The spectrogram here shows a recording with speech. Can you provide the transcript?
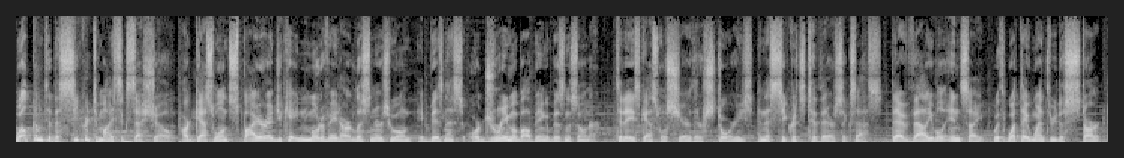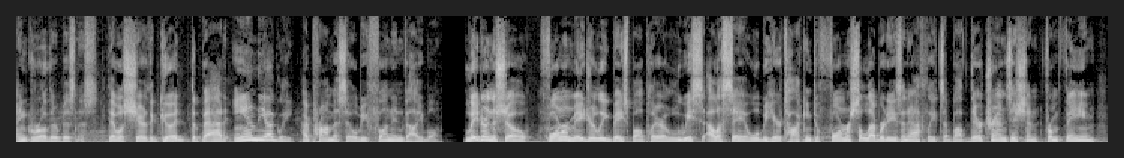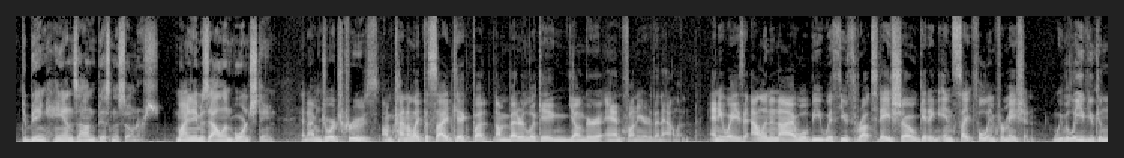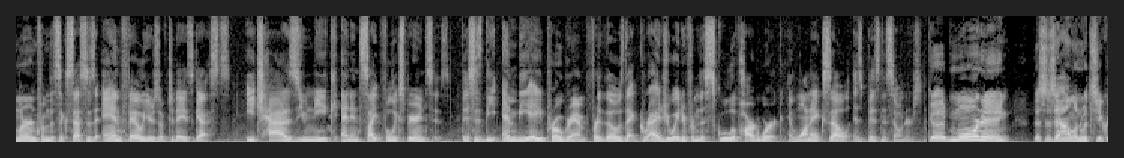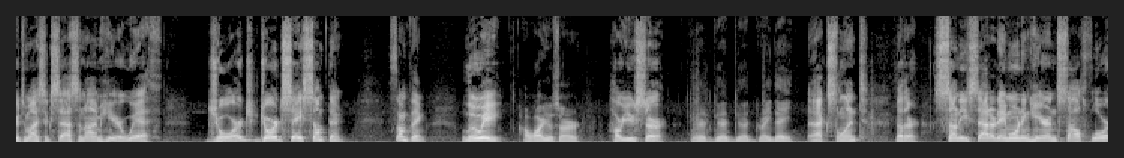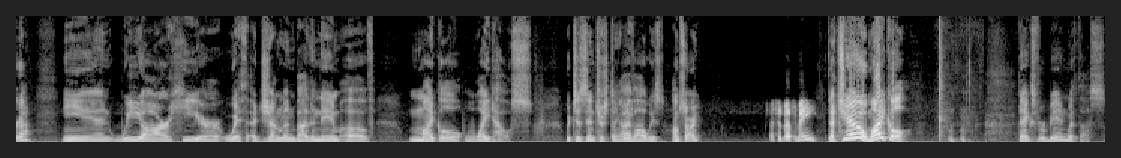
Welcome to the Secret to My Success Show. Our guests will inspire, educate, and motivate our listeners who own a business or dream about being a business owner. Today's guests will share their stories and the secrets to their success. They have valuable insight with what they went through to start and grow their business. They will share the good, the bad, and the ugly. I promise it will be fun and valuable. Later in the show, former Major League Baseball player Luis Alicea will be here talking to former celebrities and athletes about their transition from fame to being hands on business owners. My name is Allen Bornstein. And I'm George Cruz. I'm kind of like the sidekick, but I'm better looking, younger, and funnier than Allen. Anyways, Allen and I will be with you throughout today's show getting insightful information. We believe you can learn from the successes and failures of today's guests. Each has unique and insightful experiences. This is the MBA program for those that graduated from the School of Hard Work and want to excel as business owners. Good morning. This is Allen with Secret to My Success, and I'm here with George. George, say something. Something. Luis, How are you, sir? how are you, sir? Good, good, good. Great day. Excellent. Another sunny Saturday morning here in South Florida. And we are here with a gentleman by the name of Michael Whitehouse, which is interesting. I've always, I'm sorry? I said, that's me. That's you, Michael. Thanks for being with us.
